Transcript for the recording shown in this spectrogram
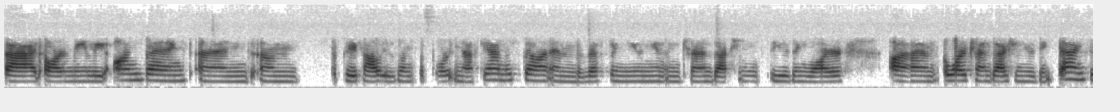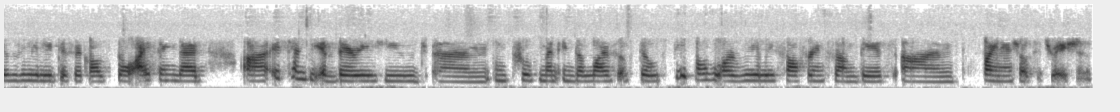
that are mainly unbanked and um, the PayPal is on support in Afghanistan and the Western Union and transactions using wire um, wire transaction using banks is really difficult. So I think that uh, it can be a very huge um, improvement in the lives of those people who are really suffering from these um, financial situations.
